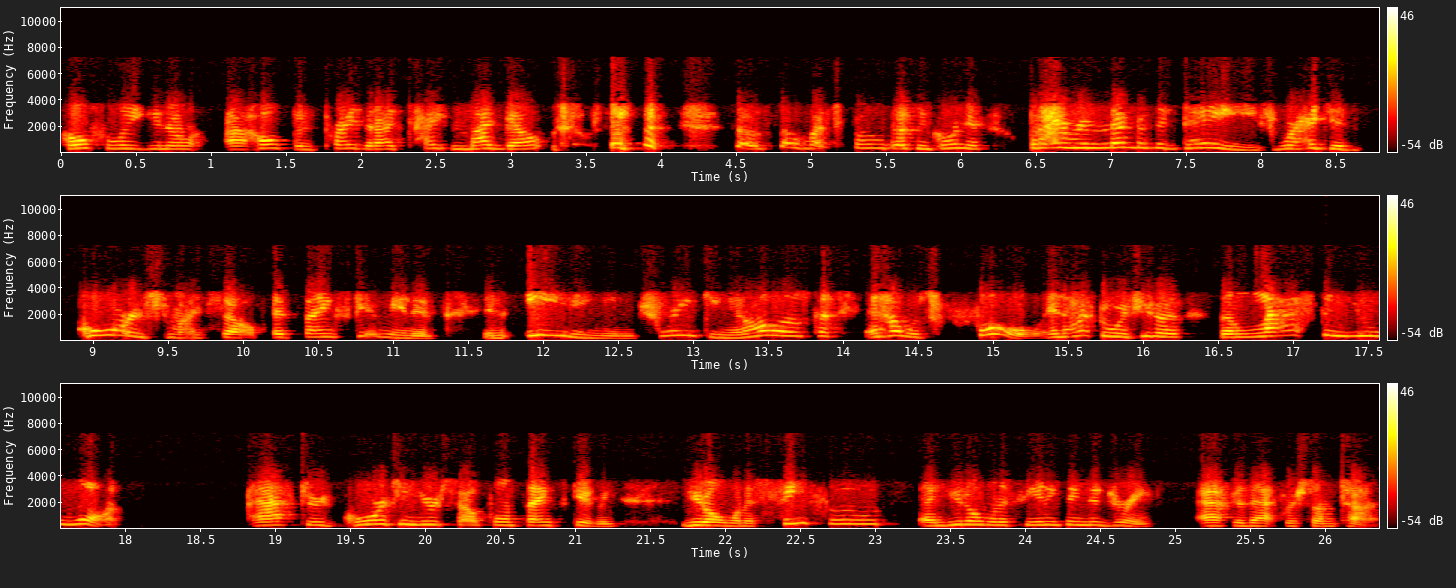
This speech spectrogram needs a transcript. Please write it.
hopefully, you know, I hope and pray that I tighten my belt so so much food doesn't go in there. But I remember the days where I just gorged myself at Thanksgiving and, and eating and drinking and all those kinds and I was full. And afterwards, you know, the last thing you want after gorging yourself on Thanksgiving, you don't want to see food and you don't want to see anything to drink after that for some time.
